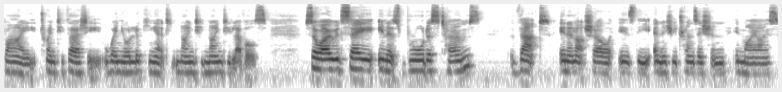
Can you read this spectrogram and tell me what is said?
by 2030 when you're looking at 1990 levels. So I would say, in its broadest terms, that in a nutshell is the energy transition in my eyes.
